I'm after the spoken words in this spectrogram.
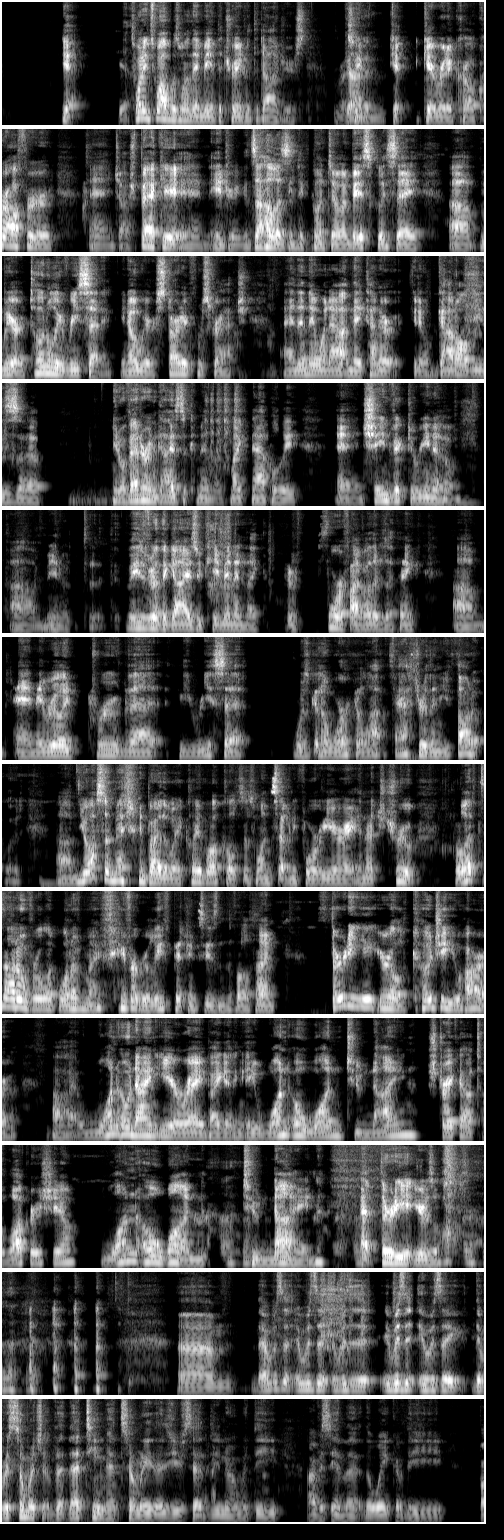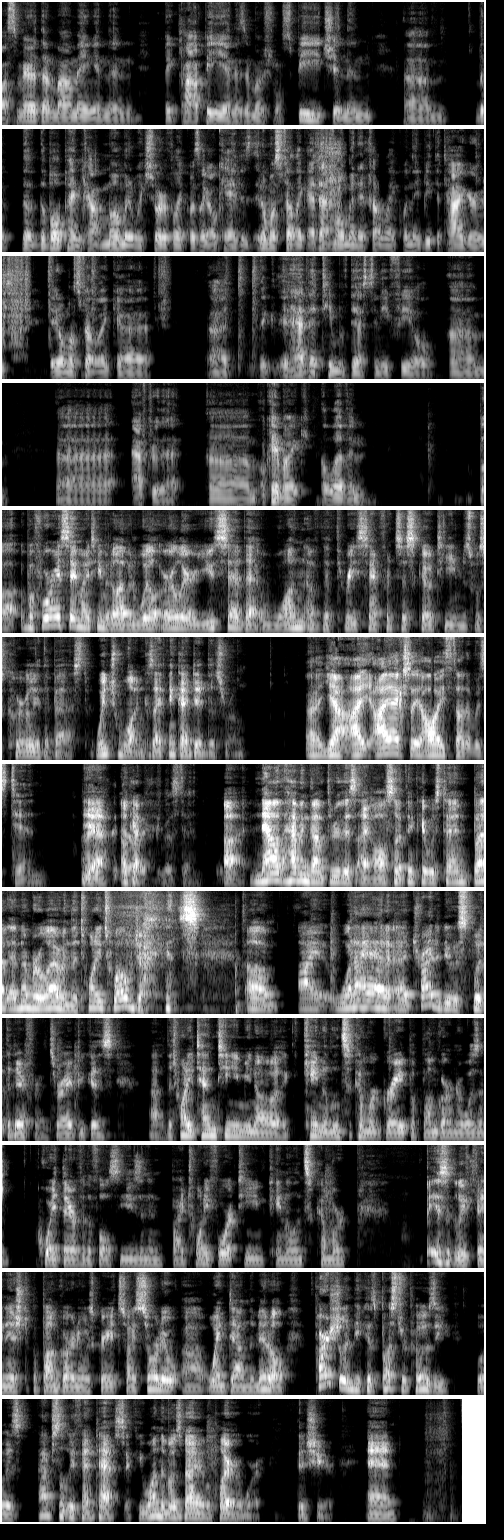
yeah. Yeah. 2012 was when they made the trade with the Dodgers Right. To get get rid of Carl Crawford and Josh Beckett and Adrian Gonzalez and Nick Punto and basically say uh, we are totally resetting. You know, we are starting from scratch. And then they went out and they kind of you know got all these uh, you know veteran guys to come in like Mike Napoli and Shane Victorino. Um, you know, th- th- these are the guys who came in and like there's four or five others I think, um, and they really proved that the reset was going to work a lot faster than you thought it would. Um, you also mentioned, by the way, Clay Buchholz is 174 ERA, and that's true. But let's not overlook one of my favorite relief pitching seasons of all time. 38 year old Koji Uehara, uh, 109 ERA by getting a 101 to 9 strikeout to walk ratio. 101 to 9 at 38 years old. Um, that was a, it was a, it was a, it was a, it was a, there was so much of that, that team had so many, as you said, you know, with the, obviously in the, the wake of the Boston Marathon bombing and then Big Poppy and his emotional speech and then, um, the, the, the bullpen cop moment, which sort of like was like, okay, this, it almost felt like at that moment, it felt like when they beat the Tigers, it almost felt like, uh, uh, like it had that team of destiny feel, um, uh, after that. Um, okay, Mike, 11. But before I say my team at 11, Will, earlier you said that one of the three San Francisco teams was clearly the best. Which one? Because I think I did this wrong. Uh, yeah, I, I actually always thought it was 10. I Yeah, okay. it was 10. Uh, now, having gone through this, I also think it was 10. But at number 11, the 2012 Giants, um, I what I had I tried to do was split the difference, right? Because uh, the 2010 team, you know, like Cain and Lincecum were great, but Bumgarner wasn't quite there for the full season. And by 2014, Cain and Lincecum were basically finished, but Bumgarner was great. So I sort of uh, went down the middle, partially because Buster Posey was absolutely fantastic. He won the Most Valuable Player award this year, and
